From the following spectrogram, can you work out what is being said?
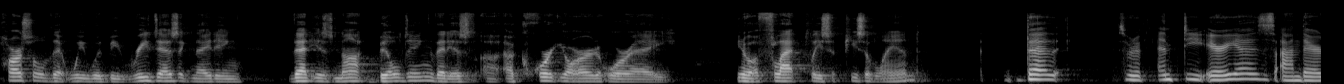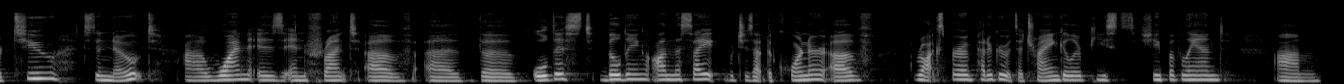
parcel that we would be redesignating that is not building, that is a a courtyard or a, you know, a flat piece, piece of land? The sort of empty areas, um, there are two to note. Uh, One is in front of uh, the oldest building on the site, which is at the corner of Roxboro and Pettigrew. It's a triangular piece shape of land. Um,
